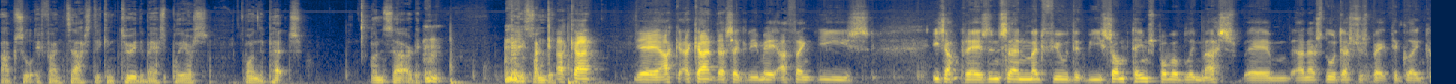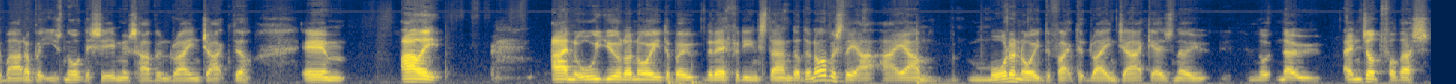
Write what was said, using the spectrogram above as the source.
absolutely fantastic and two of the best players on the pitch on Saturday. Sunday. I, I, can't, yeah, I, I can't disagree, mate. I think he's he's a presence in midfield that we sometimes probably miss. Um, and it's no disrespect to Glenn Kamara, but he's not the same as having Ryan Jack there. Um, Ali, I know you're annoyed about the refereeing standard, and obviously I, I am more annoyed the fact that Ryan Jack is now now injured for this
